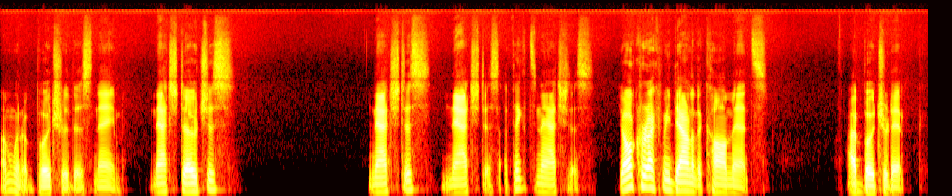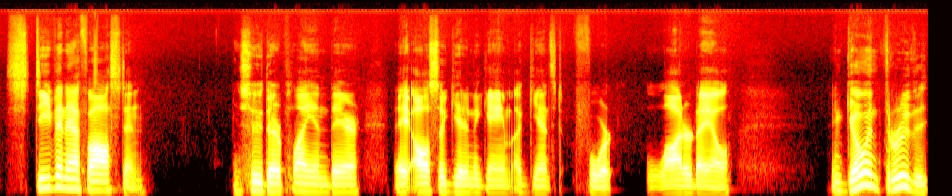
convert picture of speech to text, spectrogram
I'm going to butcher this name. Natchitoches? Natchitoches? Natchitoches. I think it's Natchitoches. Y'all correct me down in the comments. I butchered it. Stephen F. Austin is who they're playing there. They also get in a game against Fort Lauderdale. And going through the,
